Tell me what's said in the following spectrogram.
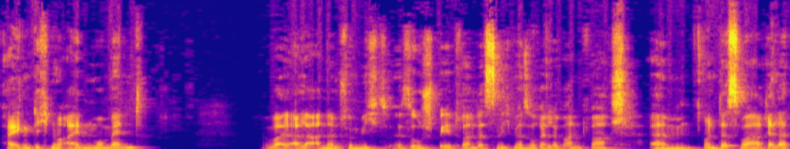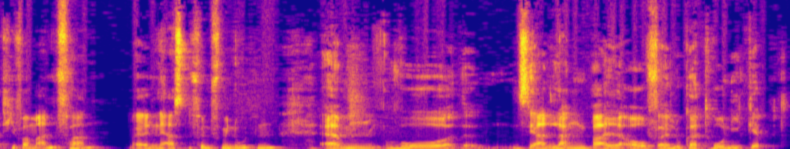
eigentlich nur einen Moment, weil alle anderen für mich so spät waren, dass es nicht mehr so relevant war. Ähm, und das war relativ am Anfang, in den ersten fünf Minuten, ähm, wo es ja einen langen Ball auf äh, Luca Toni gibt.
